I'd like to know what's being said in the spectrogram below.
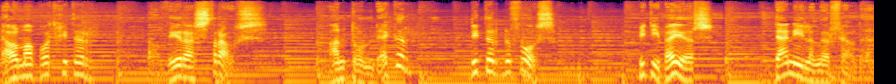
Elma Potgieter, Alvera Strauss, Anton Dekker, Dieter De Vos, Pietie Beyers, Danny Lingervelder,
